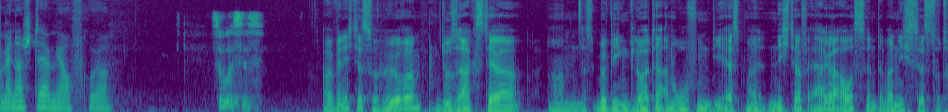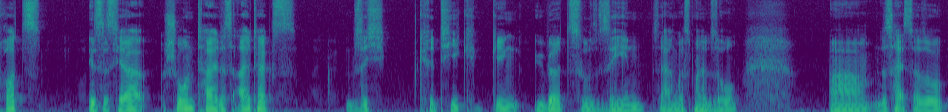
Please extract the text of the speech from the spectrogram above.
Männer sterben ja auch früher. So ist es. Aber wenn ich das so höre, du sagst ja, ähm, dass überwiegend Leute anrufen, die erstmal nicht auf Ärger aus sind, aber nichtsdestotrotz ist es ja schon Teil des Alltags, sich Kritik gegenüber zu sehen, sagen wir es mal so. Ähm, das heißt also,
